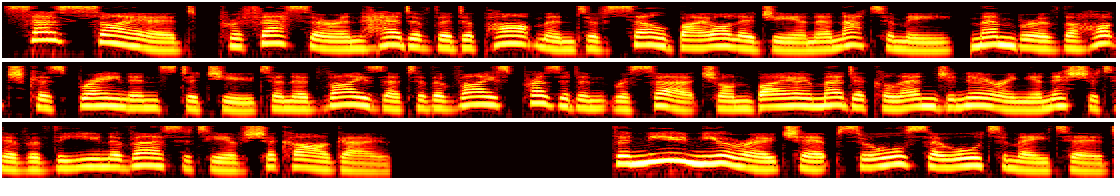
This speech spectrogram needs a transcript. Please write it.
Says Syed, professor and head of the Department of Cell Biology and Anatomy, member of the Hotchkiss Brain Institute and advisor to the Vice President Research on Biomedical Engineering Initiative of the University of Chicago. The new neurochips are also automated,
